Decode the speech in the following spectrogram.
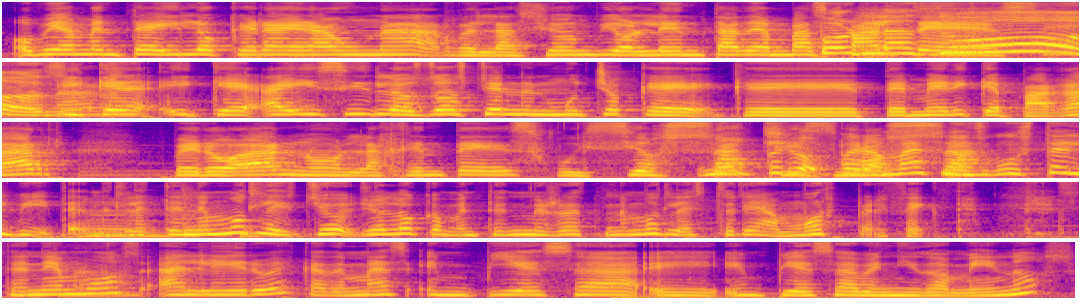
obviamente ahí lo que era era una relación violenta de ambas Por las partes. dos. Y, que, y que ahí sí los dos tienen mucho que, que temer y que pagar. Pero, ah, no, la gente es juiciosa. No, pero, pero además nos gusta el beat. Le Mm. tenemos, la- yo, yo lo comenté en mi red, tenemos la historia de amor perfecta. tenemos al héroe que además empieza, eh, empieza venido a menos.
